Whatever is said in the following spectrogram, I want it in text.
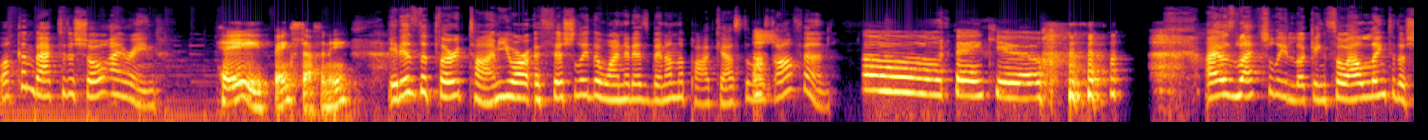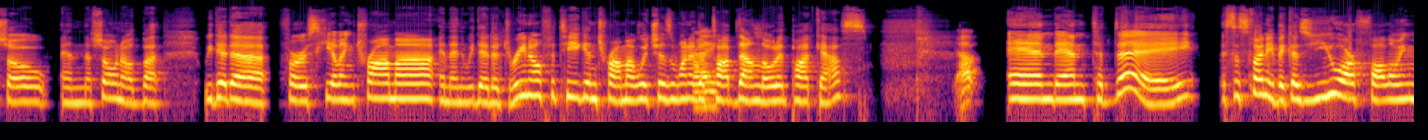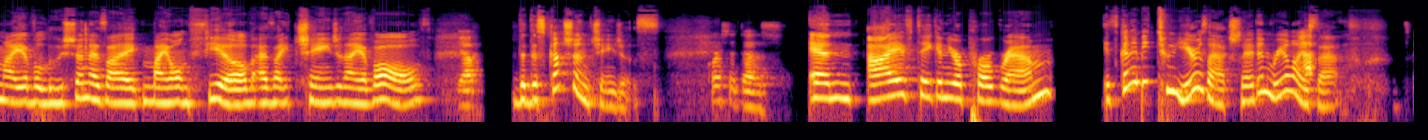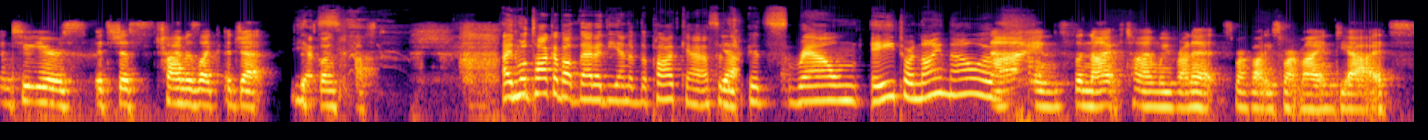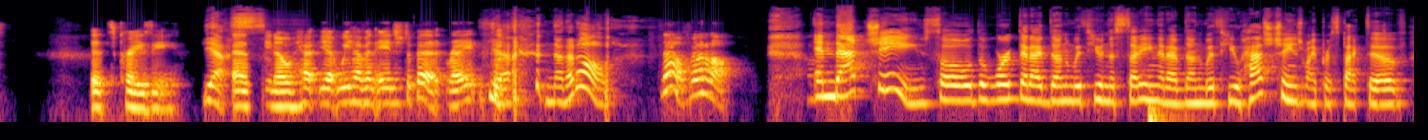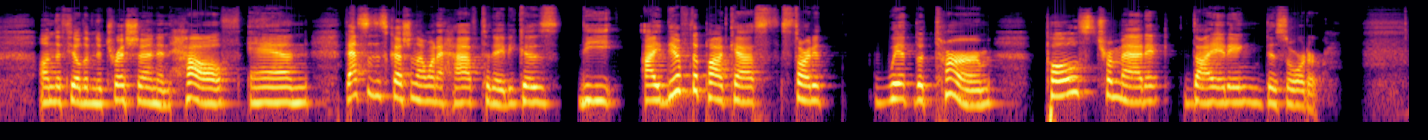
Welcome back to the show, Irene. Hey, thanks, Stephanie. It is the third time. You are officially the one that has been on the podcast the most often. Oh, thank you. I was actually looking, so I'll link to the show in the show note, but we did a first healing trauma, and then we did adrenal fatigue and trauma, which is one of right. the top downloaded podcasts. Yep. And then today, this is funny because you are following my evolution as I, my own field, as I change and I evolve. Yep the discussion changes. Of course it does. And I've taken your program. It's going to be two years, actually. I didn't realize yeah. that. It's been two years. It's just time is like a jet. Yes. It's going fast. and we'll talk about that at the end of the podcast. It's, yeah. it's round eight or nine now. Of- nine. It's the ninth time we've run it. Smart Body, Smart Mind. Yeah, it's it's crazy. Yes. And you know, yet we haven't aged a bit, right? yeah, none at all. No, not at all. And that changed. So the work that I've done with you and the studying that I've done with you has changed my perspective on the field of nutrition and health. And that's the discussion I want to have today because the idea of the podcast started with the term post traumatic dieting disorder.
